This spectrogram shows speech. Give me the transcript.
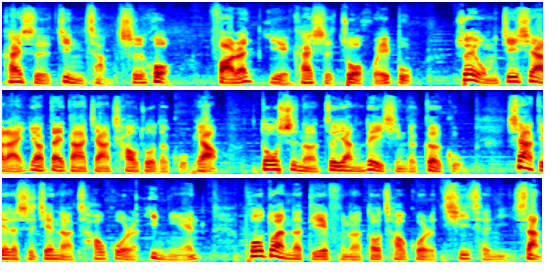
开始进场吃货，法人也开始做回补，所以我们接下来要带大家操作的股票，都是呢这样类型的个股，下跌的时间呢超过了一年，波段的跌幅呢都超过了七成以上，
